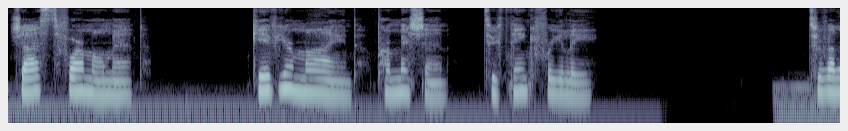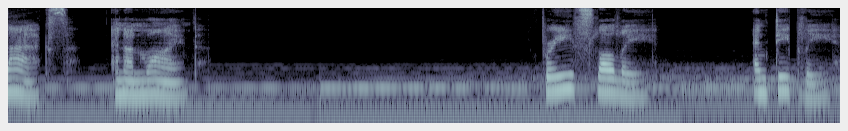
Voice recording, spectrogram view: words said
Just for a moment, give your mind permission to think freely, to relax and unwind. Breathe slowly and deeply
